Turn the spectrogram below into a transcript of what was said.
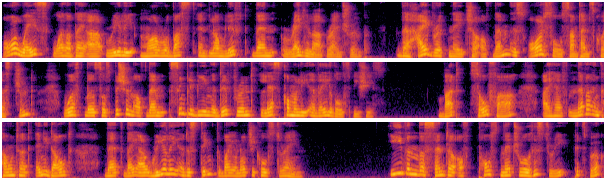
always whether they are really more robust and long-lived than regular brine shrimp. The hybrid nature of them is also sometimes questioned, with the suspicion of them simply being a different, less commonly available species. But so far, I have never encountered any doubt that they are really a distinct biological strain. Even the Center of Post-Natural History, Pittsburgh,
